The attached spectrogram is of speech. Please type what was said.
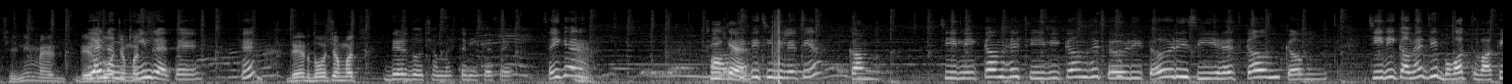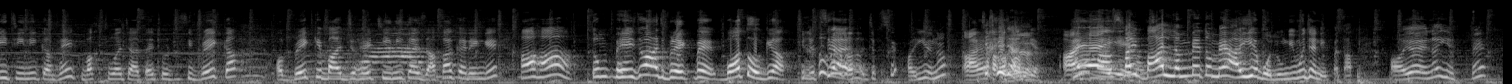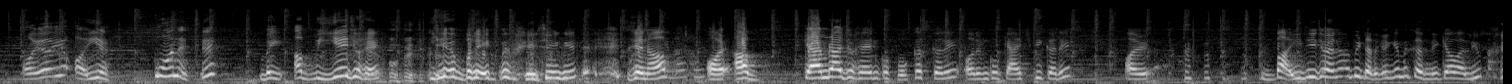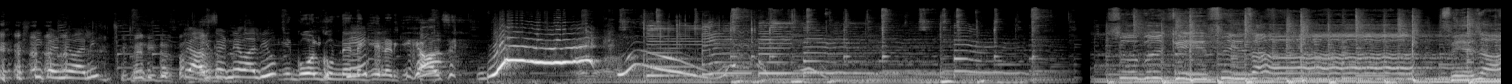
चीनी में डेढ़ दो चम्मच। रहते हैं। हैं? डेढ़ दो चम्मच। डेढ़ दो चम्मच तरीके से। सही कह रहे हैं? ठीक है। कितनी चीनी लेती है? कम। चीनी कम है चीनी कम है थोड़ी थोड़ी सी है कम कम। चीनी कम है जी बहुत वाकई चीनी कम है। एक वक्त हुआ चाहता है छोटी सी ब्रेक का और ब्रेक के बाद जो है चीनी का इजाफा करेंगे। हाँ हाँ तुम भेजो आज ब्रेक पे बहुत हो गया। जब से आया जब से आई है ना आया चली जा रही है। आया है हाँ, भाई बाल लंबे तो मैं आई है बोलूँगी मुझे नहीं पता। आया है ना ये है? आया ये आई है। कौन है, है? भाई अब ये जो है ये ब्रेक पे भेजेंगे जनाब। और अब कैमरा जो है इनको फोकस करे और इनको कैच भी करे। और भाई जी जो है ना अभी डर गए मैं करने क्या वाली हूँ? कुश्ती करने वाली प्यार करने वाली हूँ? ये गोल घूमने लगी है लड़की ख्याल से। सुबह की फिजा फिजा।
